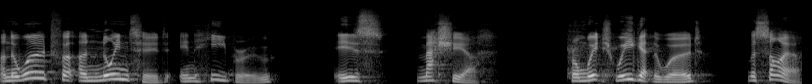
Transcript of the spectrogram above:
And the word for anointed in Hebrew is Mashiach, from which we get the word Messiah.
